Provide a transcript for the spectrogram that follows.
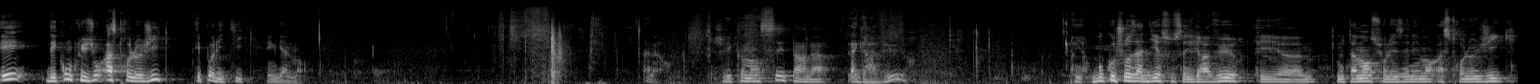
et des conclusions astrologiques et politiques également. Alors, je vais commencer par la, gravure. Il y a beaucoup de choses à dire sur cette gravure, et euh, notamment sur les éléments astrologiques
